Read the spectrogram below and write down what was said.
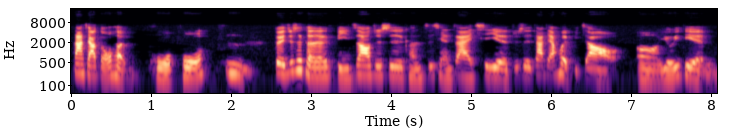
大家都很活泼，嗯，对，就是可能比较就是可能之前在企业，就是大家会比较呃有一点，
